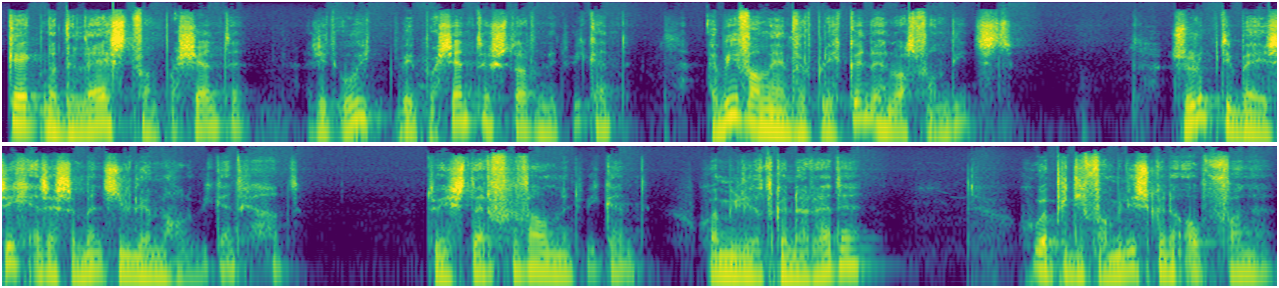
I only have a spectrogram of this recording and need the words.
Kijkt naar de lijst van patiënten. En ziet, oei, twee patiënten gestorven het weekend. En wie van mijn verpleegkundigen was van dienst? Ze roept hij bij zich en zegt ze, mensen, jullie hebben nog een weekend gehad. Twee sterfgevallen het weekend. Hoe hebben jullie dat kunnen redden? Hoe heb je die families kunnen opvangen?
